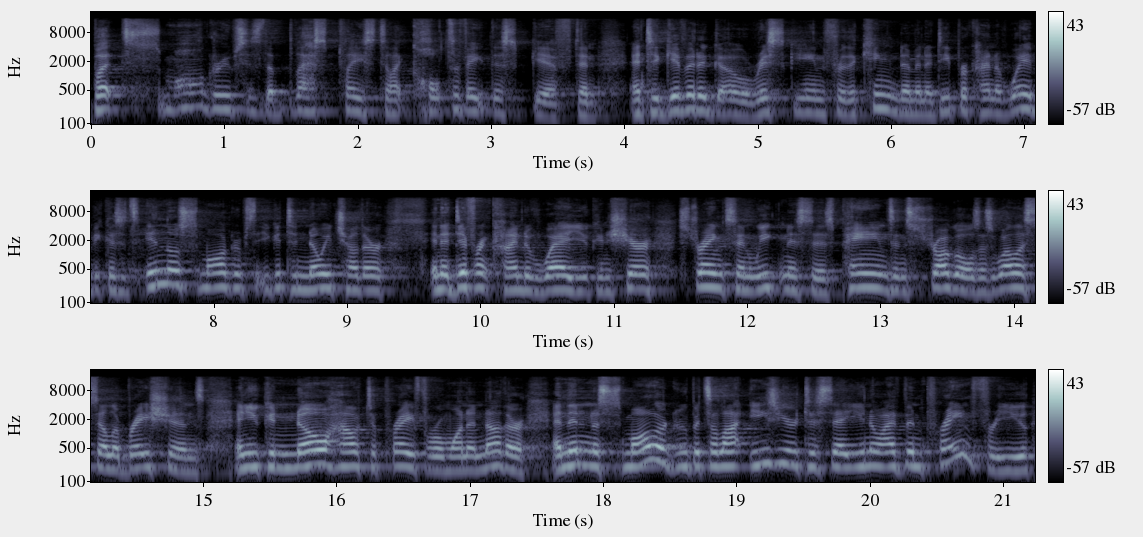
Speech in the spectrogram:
But small groups is the best place to like cultivate this gift and, and to give it a go, risking for the kingdom in a deeper kind of way, because it's in those small groups that you get to know each other in a different kind of way. You can share strengths and weaknesses, pains and struggles, as well as celebrations, and you can know how to pray for one another. And then in a smaller group, it's a lot easier to say, you know, I've been praying for you,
